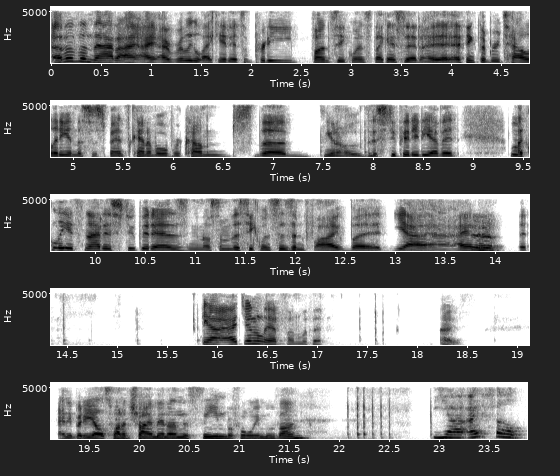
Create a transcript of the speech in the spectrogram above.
other than that, I, I, I really like it. It's a pretty fun sequence. Like I said, I, I think the brutality and the suspense kind of overcomes the, you know, the stupidity of it. Luckily, it's not as stupid as, you know, some of the sequences in five. But yeah, I had fun with it. Yeah, I generally had fun with it. Nice. Anybody else want to chime in on this scene before we move on? Yeah, I felt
